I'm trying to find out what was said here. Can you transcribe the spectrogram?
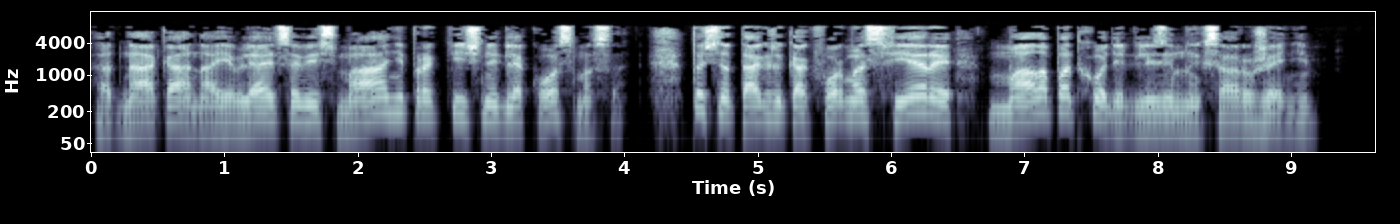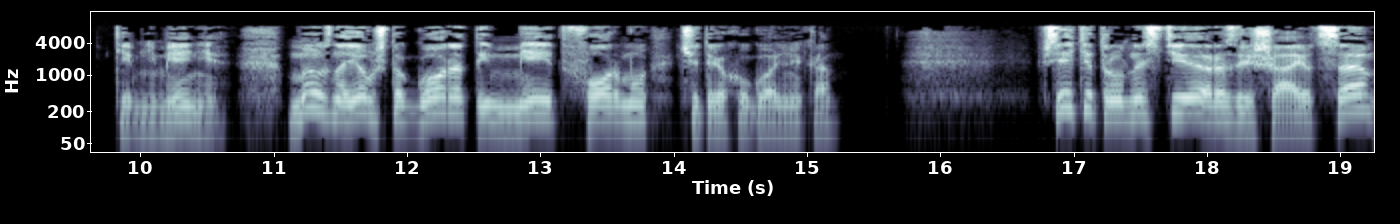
Однако она является весьма непрактичной для космоса, точно так же, как форма сферы мало подходит для земных сооружений. Тем не менее, мы узнаем, что город имеет форму четырехугольника. Все эти трудности разрешаются,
